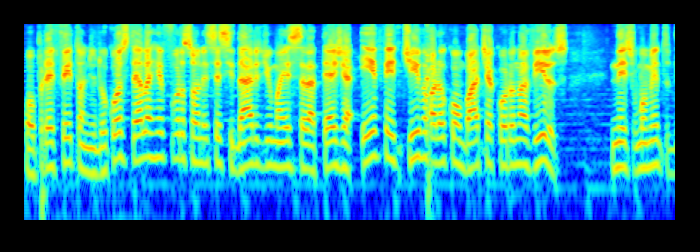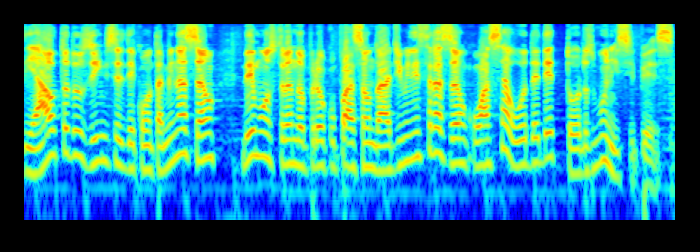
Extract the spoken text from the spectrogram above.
O prefeito Anido Costela reforçou a necessidade de uma estratégia efetiva para o combate a coronavírus. Neste momento de alta dos índices de contaminação, demonstrando preocupação da administração com a saúde de todos os munícipes.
